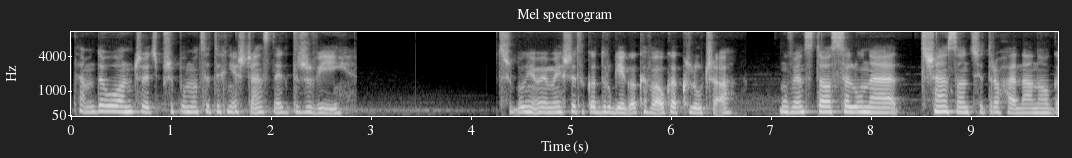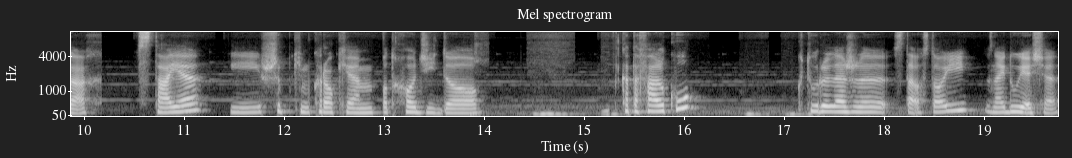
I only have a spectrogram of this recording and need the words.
tam dołączyć przy pomocy tych nieszczęsnych drzwi. Potrzebujemy jeszcze tylko drugiego kawałka klucza. Mówiąc to, Selune, trzęsąc się trochę na nogach, wstaje i szybkim krokiem podchodzi do katafalku, który leży, sta, stoi, znajduje się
